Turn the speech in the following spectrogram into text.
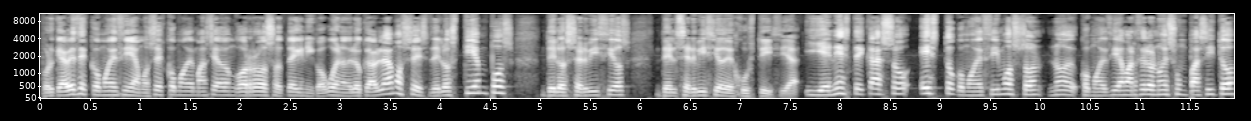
Porque a veces, como decíamos, es como demasiado engorroso, técnico. Bueno, de lo que hablamos es de los tiempos de los servicios del servicio de justicia. Y en este caso, esto, como decimos, son, no, como decía Marcelo, no es un pasito,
